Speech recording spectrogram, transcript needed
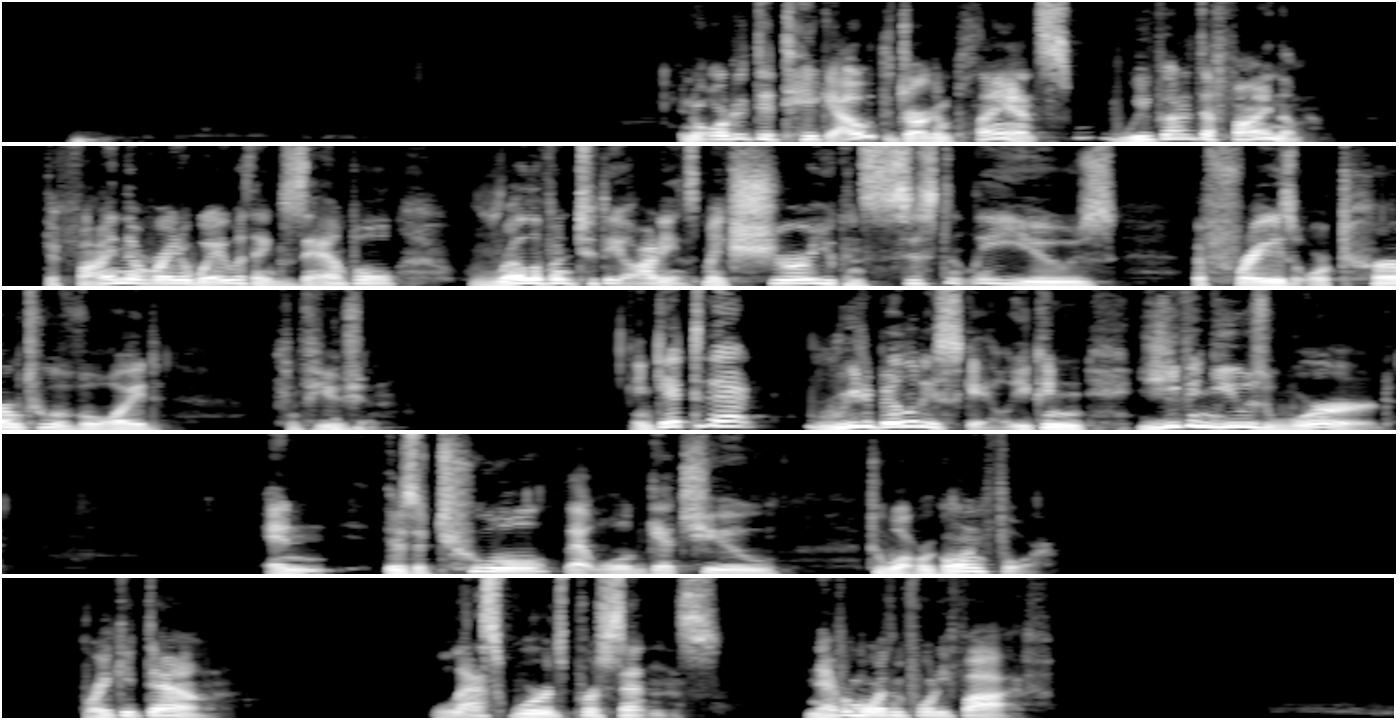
In order to take out the jargon plants, we've got to define them. Define them right away with an example relevant to the audience. Make sure you consistently use the phrase or term to avoid confusion. And get to that readability scale. You can even use Word, and there's a tool that will get you to what we're going for. Break it down. Less words per sentence, never more than 45.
